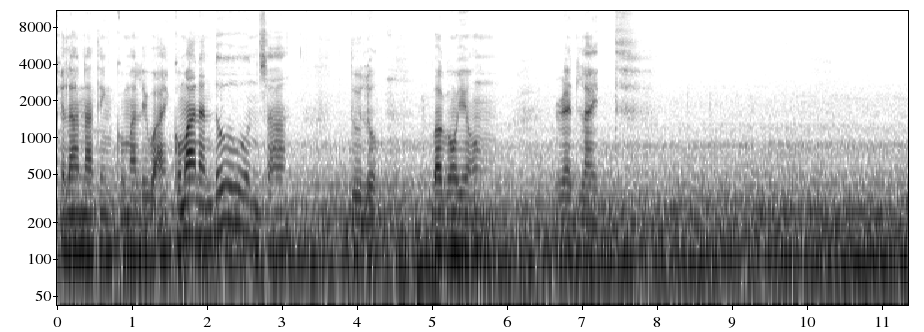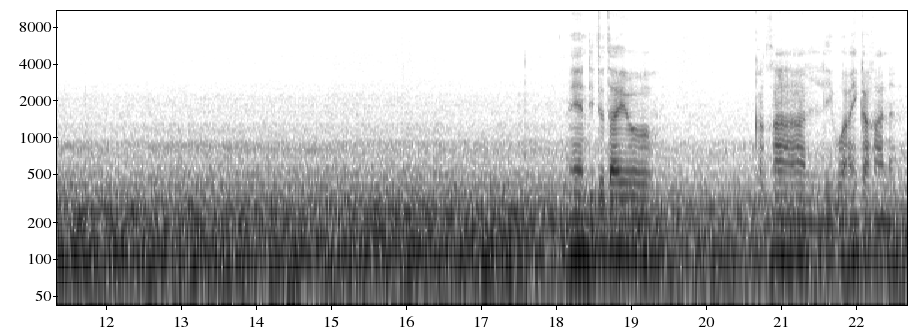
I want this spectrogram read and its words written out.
Kailangan nating kumaliwa ay kumanan doon sa dulo bago yung red light. Ayan, dito tayo kakaliwa ay kakanan.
